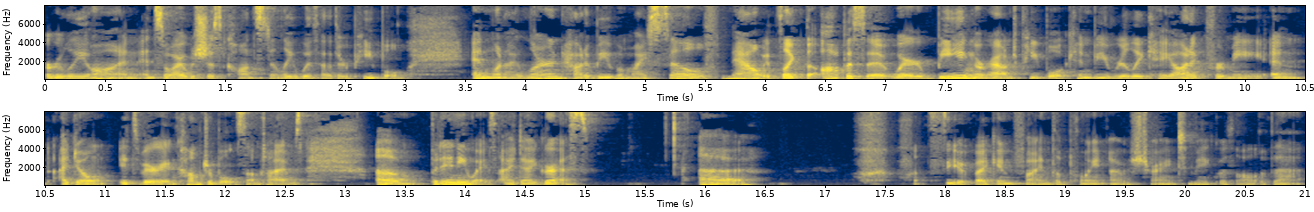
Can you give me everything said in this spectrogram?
early on. And so I was just constantly with other people. And when I learned how to be by myself, now it's like the opposite, where being around people can be really chaotic for me. And I don't, it's very uncomfortable sometimes. Um, but, anyways, I digress. Uh, let's see if I can find the point I was trying to make with all of that.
